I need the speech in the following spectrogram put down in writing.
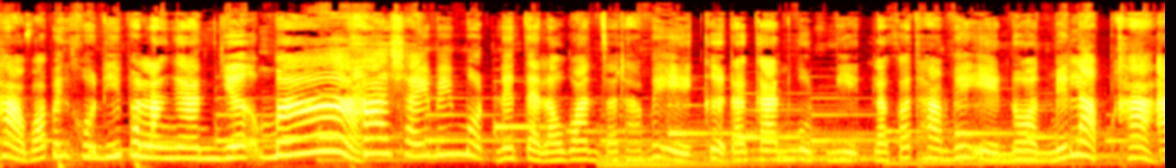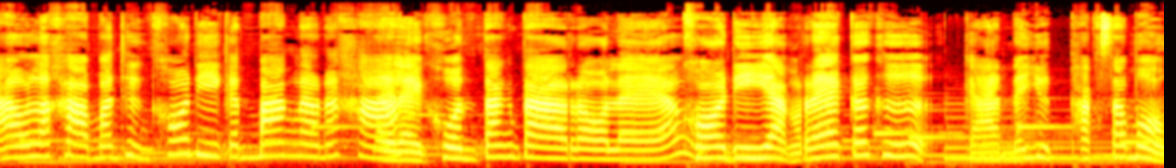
ค่ะว่าเป็นคนที่พลังงานเยอะมาก ถ้าใช้ไม่หมดในแต่ละวันจะทำให้เอเกิดอาการหงุดหงิด แล้วก็ทำให้เอนอนไม่หลับค่ะ เอาละค่ะ มาถึงข้อดีกันบ้างแล้วนะคะ หลายๆ คนตั้งตารอแล้ว ข้อดีอย่างแรกก็คือการได้หยุดพักสมอง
